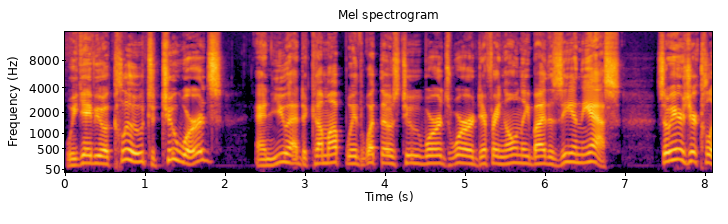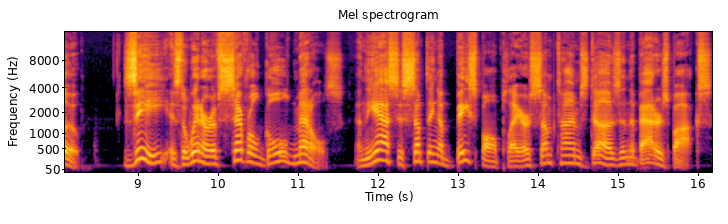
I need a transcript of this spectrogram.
We gave you a clue to two words, and you had to come up with what those two words were, differing only by the Z and the S. So here's your clue Z is the winner of several gold medals, and the S is something a baseball player sometimes does in the batter's box.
